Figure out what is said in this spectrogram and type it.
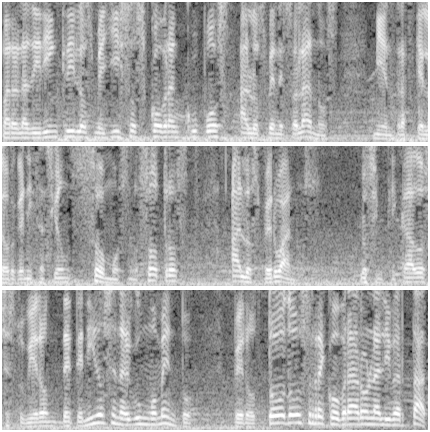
Para la Dirincri, los mellizos cobran cupos a los venezolanos, mientras que la organización Somos Nosotros a los peruanos. Los implicados estuvieron detenidos en algún momento, pero todos recobraron la libertad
